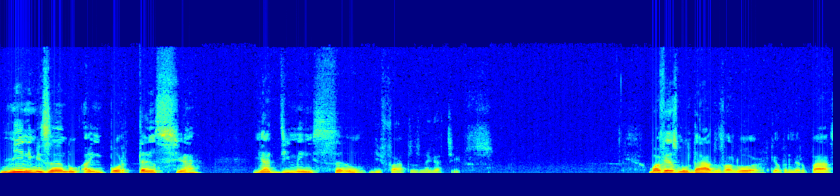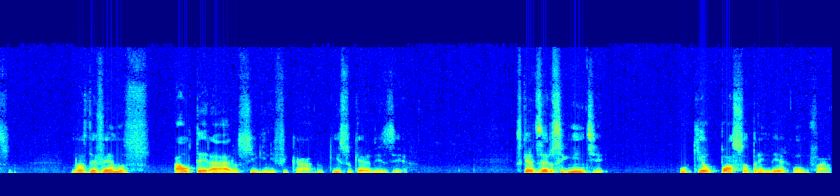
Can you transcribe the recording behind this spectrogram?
minimizando a importância e a dimensão de fatos negativos. Uma vez mudado o valor, que é o primeiro passo, nós devemos alterar o significado. O que isso quer dizer? Isso quer dizer o seguinte: o que eu posso aprender com um fato?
